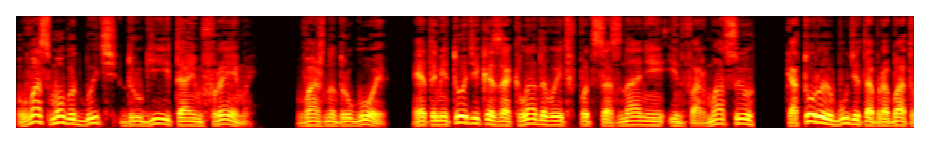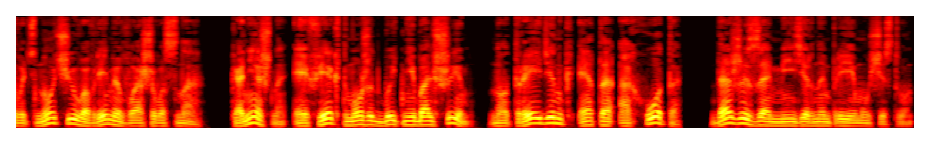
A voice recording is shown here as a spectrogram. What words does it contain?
У вас могут быть другие таймфреймы. Важно другое. Эта методика закладывает в подсознание информацию, которую будет обрабатывать ночью во время вашего сна. Конечно, эффект может быть небольшим, но трейдинг — это охота, даже за мизерным преимуществом.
